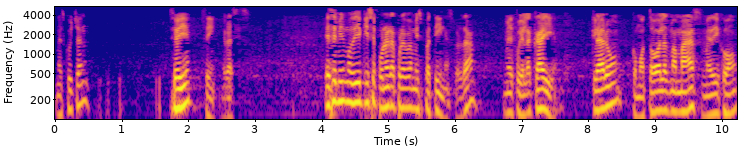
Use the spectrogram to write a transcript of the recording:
¿Me escuchan? ¿Se oye? Sí, gracias. Ese mismo día quise poner a prueba mis patines, ¿verdad? Me fui a la calle. Claro, como todas las mamás, me dijo,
